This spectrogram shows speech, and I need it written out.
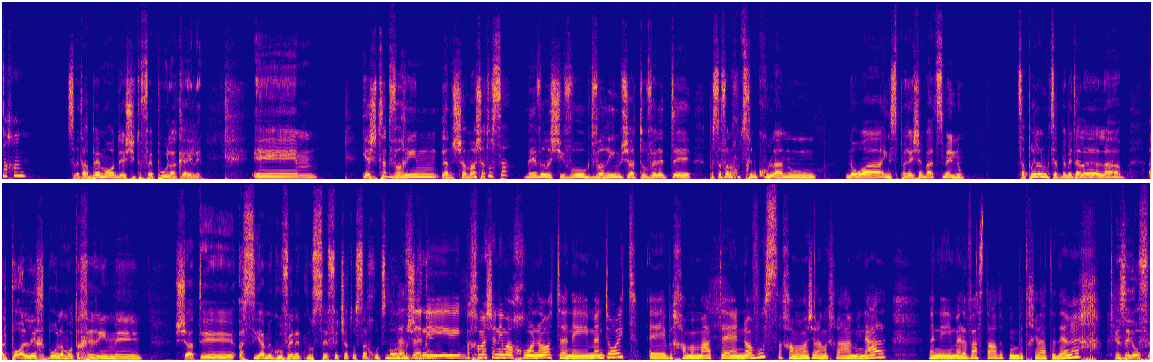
נכון. זאת אומרת, הרבה מאוד אה, שיתופי פעולה כאלה. אמ, יש קצת דברים לנשמה שאת עושה? מעבר לשיווק, דברים שאת עובדת, אה, בסוף אנחנו צריכים כולנו נורא אינספיריישן בעצמנו. תספרי לנו קצת באמת על, על, על, על פועלך בעולמות אחרים, אה, שאת אה, עשייה מגוונת נוספת שאת עושה חוץ מהעולם אז השיווקי. אני, בחמש שנים האחרונות אני מנטורית אה, בחממת נובוס, החממה של המכללה למינהל. אני מלווה סטארט-אפים בתחילת הדרך. איזה יופי.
